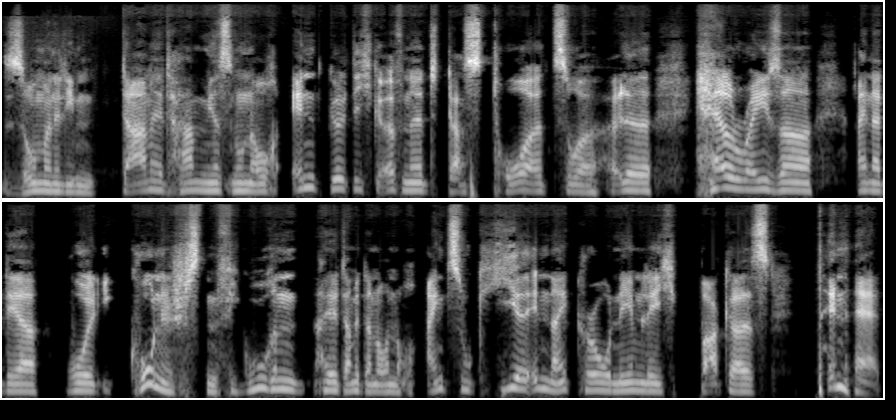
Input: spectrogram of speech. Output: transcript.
So, meine Lieben, damit haben wir es nun auch endgültig geöffnet. Das Tor zur Hölle. Hellraiser, einer der wohl ikonischsten Figuren, hält damit dann auch noch Einzug hier in Nightcrow, nämlich Barkers Pinhead.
